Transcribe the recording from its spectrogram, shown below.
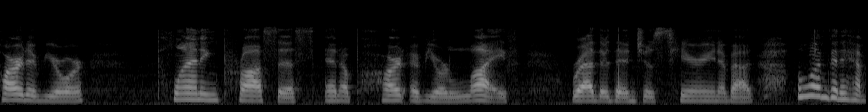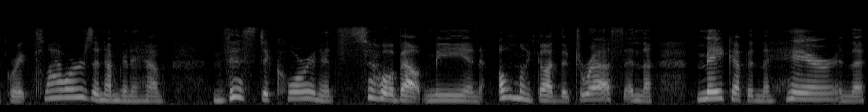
part of your planning process and a part of your life rather than just hearing about, oh, I'm going to have great flowers and I'm going to have this decor and it's so about me and oh my god the dress and the makeup and the hair and the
